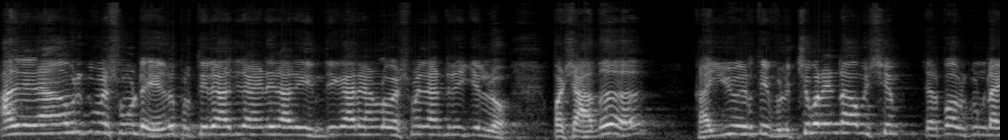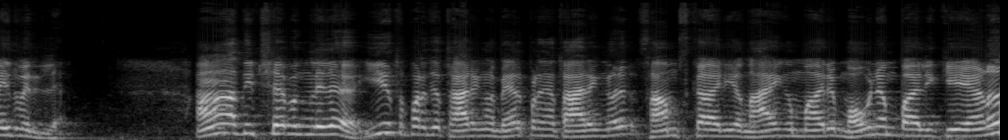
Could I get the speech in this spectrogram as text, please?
അതിലെല്ലാവർക്കും വിഷമമുണ്ട്. ഏത് പൃഥ്വിരാജിലാണെങ്കിലും ആരും ഇന്ത്യക്കാരാണല്ലോ വിഷമില്ലാണ്ടിരിക്കില്ലല്ലോ. പക്ഷെ അത് കൈ ഉയർത്തി വിളിച്ചു പറയേണ്ട ആവശ്യം ചിലപ്പോൾ അവർക്കുണ്ടായത് വരില്ല. ആ അധിക്ഷേപങ്ങളിൽ ഈ പറഞ്ഞ താരങ്ങൾ മേൽപ്പറഞ്ഞ താരങ്ങൾ സാംസ്കാരിക നായകന്മാർ മൗനം പാലിക്കുകയാണ്.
